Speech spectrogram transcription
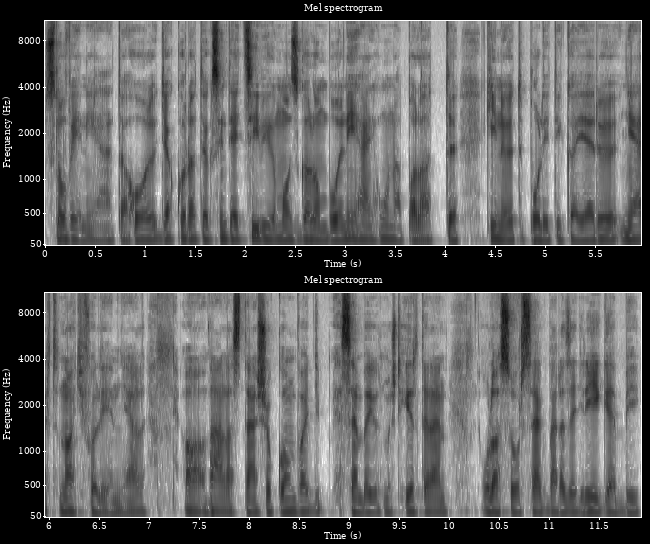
Szlovéniát, ahol gyakorlatilag szinte egy civil mozgalomból néhány hónap alatt kinőtt politikai erő nyert nagy fölénnyel a választásokon, vagy eszembe jut most hirtelen Olaszország, bár az egy régebbi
